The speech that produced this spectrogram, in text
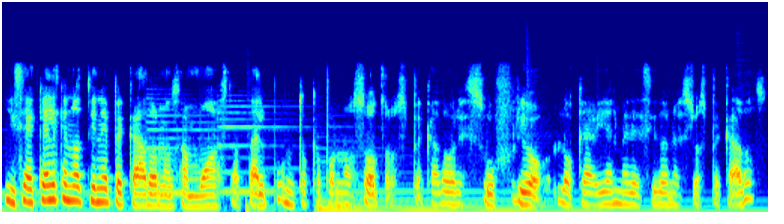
Y si aquel que no tiene pecado nos amó hasta tal punto que por nosotros, pecadores, sufrió lo que habían merecido nuestros pecados,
